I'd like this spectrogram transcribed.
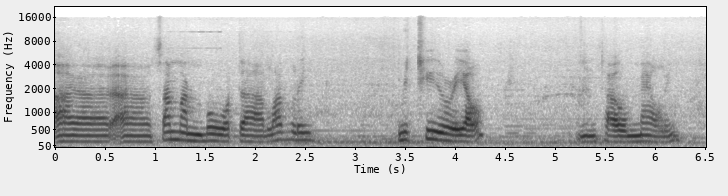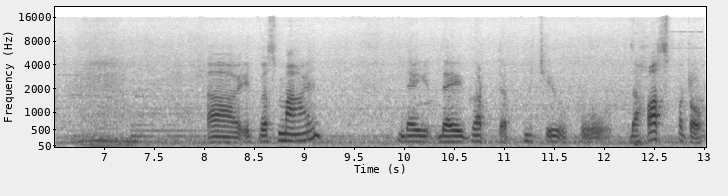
Uh, uh, someone bought a lovely material and told Melly uh, it was mine. They they got the material for the hospital.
